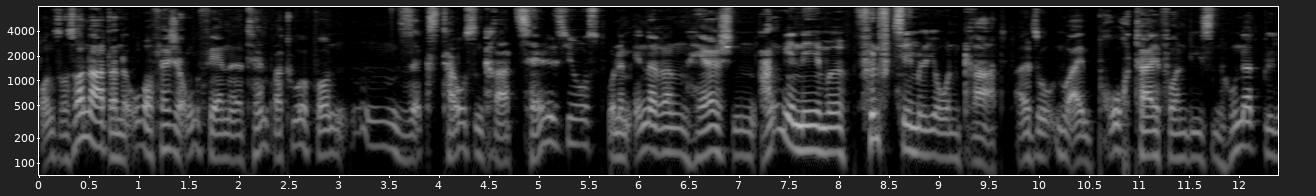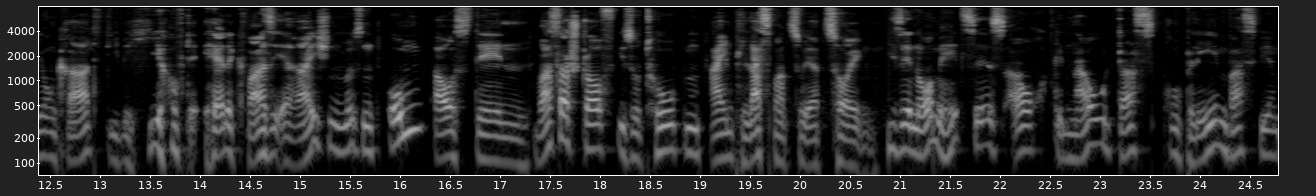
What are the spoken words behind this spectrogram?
Unsere Sonne hat an der Oberfläche ungefähr eine Temperatur von 6000 hm, Grad Celsius und im Inneren herrschen angenehme 15 Millionen Grad. Also nur ein Bruchteil von diesen 100 Millionen Grad, die wir hier auf der Erde quasi erreichen müssen, um aus den Wasserstoffisotopen ein Plasma zu erzeugen. Diese enorme Hitze ist auch genau das Problem, was wir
